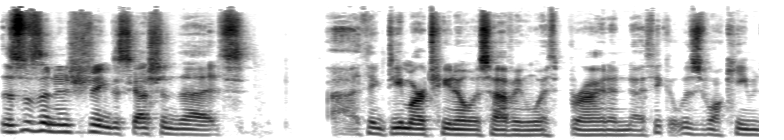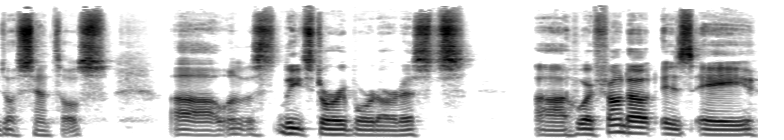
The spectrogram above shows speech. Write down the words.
this was an interesting discussion that I think DiMartino was having with Bryan, and I think it was Joaquim dos Santos, uh, one of the lead storyboard artists, uh, who I found out is a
